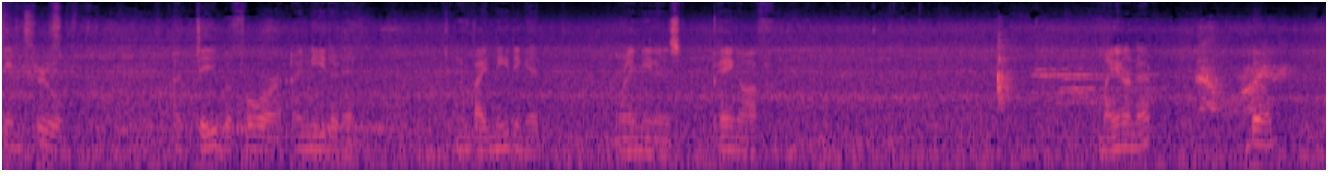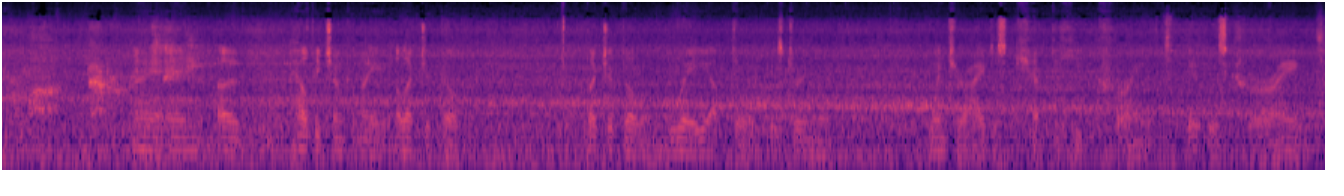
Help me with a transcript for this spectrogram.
Came through a day before I needed it. And by needing it, what I mean is paying off my internet bill arriving Vermont Beverly and, Station. and a healthy chunk of my electric bill. Electric bill went way up there because during the winter I just kept the heat cranked. It was cranked.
